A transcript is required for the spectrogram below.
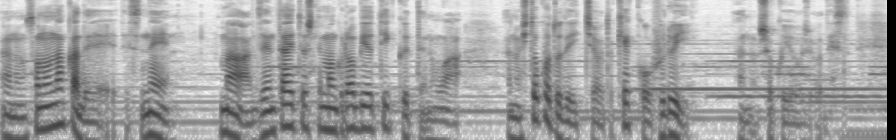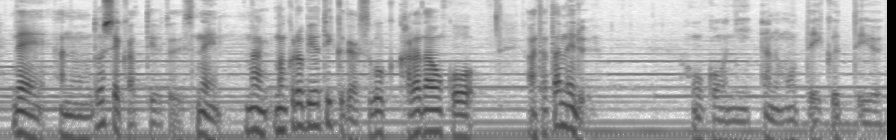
あのその中でですねまあ全体としてマクロビオティックっていうのはあの一言で言っちゃうと結構古いあの食用状です。であのどうしてかっていうとですね、まあ、マクロビオティックではすごく体をこう温める方向にあの持っていくっていう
